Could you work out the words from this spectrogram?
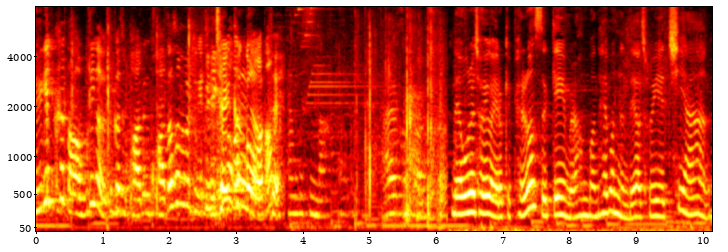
되게 크다 우리가 여태까지 받은 과자 선물 중에 제일, 제일 큰것 같아. 잘 먹겠습니다 네 오늘 저희가 이렇게 밸런스 게임을 한번 해봤는데요. 저희의 취향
